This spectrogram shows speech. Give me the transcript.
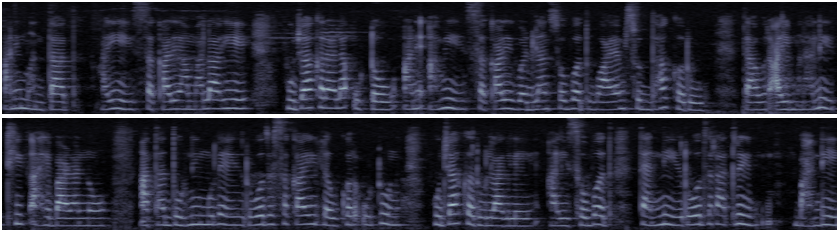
आणि म्हणतात आई सकाळी आम्हालाही पूजा करायला उठव आणि आम्ही सकाळी वडिलांसोबत व्यायामसुद्धा करू. त्यावर आई म्हणाली ठीक आहे बाळांनो आता दोन्ही मुले रोज सकाळी लवकर उठून पूजा करू लागले. आईसोबत त्यांनी रोज रात्री भांडी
